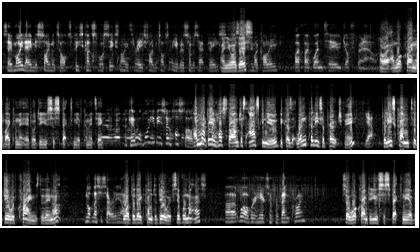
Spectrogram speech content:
So my name is Simon Tops, Police Constable 693, Simon Tops, Avon, and Somerset Police. And yours is? is my colleague. 5512 Josh Burnell. All right. And what crime have I committed, or do you suspect me of committing? Okay, what, what are you being so hostile I'm not being us? hostile. I'm just asking you because when police approach me, Yeah, police come to deal with crimes, do they not? not necessarily, no. What do they come to deal with? Civil matters? Uh, well, we're here to prevent crime. So what crime do you suspect me of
